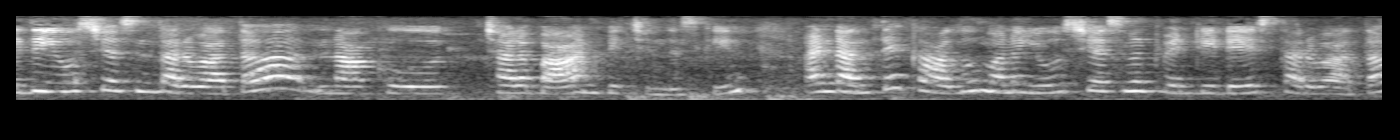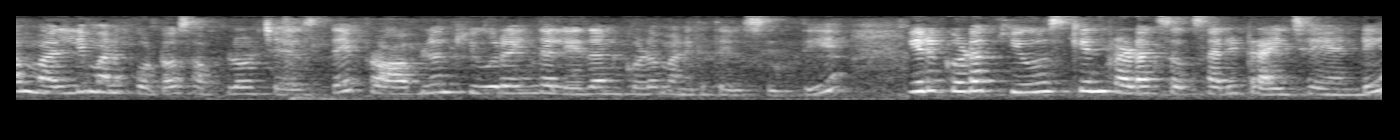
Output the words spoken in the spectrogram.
ఇది యూస్ చేసిన తర్వాత నాకు చాలా బాగా అనిపించింది స్కిన్. అండ్ అంతేకాదు మనం యూస్ చేసిన ట్వంటీ డేస్ తర్వాత మళ్ళీ మన ఫొటోస్ అప్లోడ్ చేస్తే ప్రాబ్లం క్యూర్ అయిందా లేదని కూడా మనకి తెలిసిద్ది. మీరు కూడా క్యూ స్కిన్ ప్రొడక్ట్స్ ఒకసారి ట్రై చేయండి.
